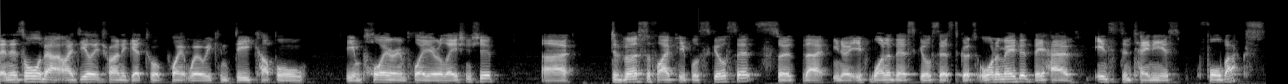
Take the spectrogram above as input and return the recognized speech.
and it's all about ideally trying to get to a point where we can decouple the employer-employee relationship, uh, diversify people's skill sets so that you know if one of their skill sets gets automated, they have instantaneous fallbacks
